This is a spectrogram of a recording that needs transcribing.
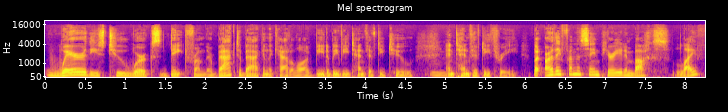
where these two works date from? They're back to back in the catalog, BWV 1052 mm. and 1053, but are they from the same period in Bach's life?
